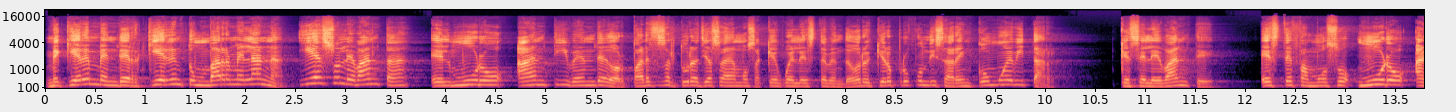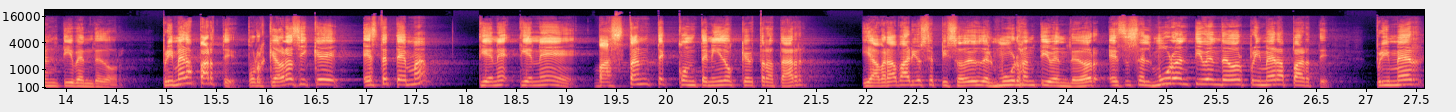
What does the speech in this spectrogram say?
Me quieren vender, quieren tumbarme lana. Y eso levanta el muro anti-vendedor. Para esas alturas ya sabemos a qué huele este vendedor y quiero profundizar en cómo evitar que se levante este famoso muro anti-vendedor. Primera parte, porque ahora sí que este tema tiene, tiene bastante contenido que tratar y habrá varios episodios del muro antivendedor. Ese es el muro antivendedor, primera parte. Primer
